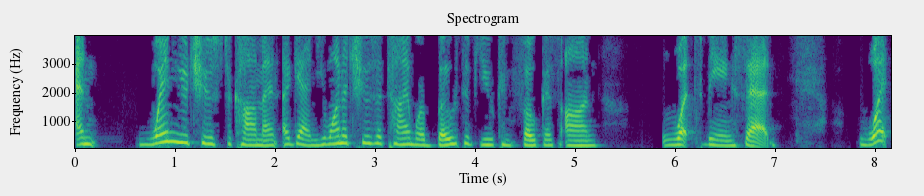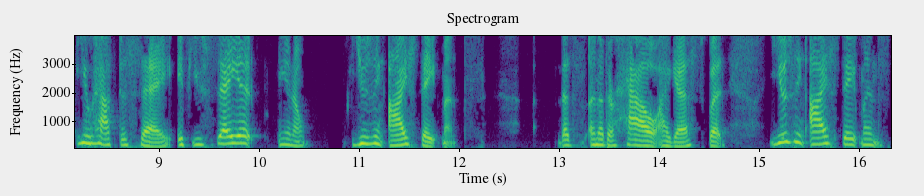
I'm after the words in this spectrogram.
And when you choose to comment again you want to choose a time where both of you can focus on what's being said. What you have to say if you say it you know using i statements that's another how i guess but using i statements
